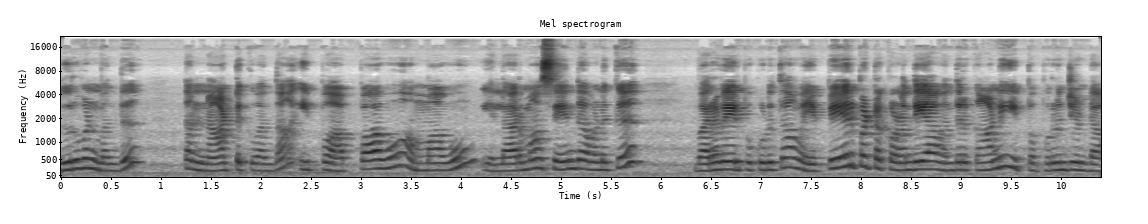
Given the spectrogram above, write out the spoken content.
துருவன் வந்து தன் நாட்டுக்கு வந்தான். இப்போ அப்பாவும் அம்மாவும் எல்லாருமா சேர்ந்து அவனுக்கு வரவேற்பு கொடுத்து அவன் எப்பேற்பட்ட குழந்தையாக வந்திருக்கான்னு இப்போ புரிஞ்சுண்டா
